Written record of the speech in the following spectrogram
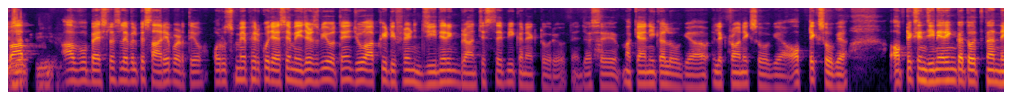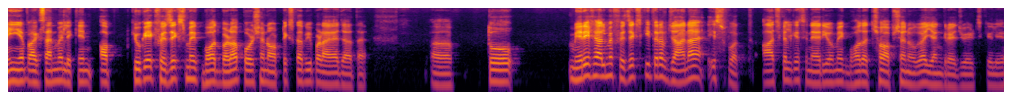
تو آپ آپ وہ بیچلرس لیول پہ سارے پڑھتے ہو اور اس میں پھر کچھ ایسے میجرس بھی ہوتے ہیں جو آپ کی ڈفرینٹ انجینئرنگ برانچز سے بھی کنیکٹ ہو رہے ہوتے ہیں۔ جیسے مکینیکل ہو گیا الیکٹرانکس ہو گیا آپٹکس ہو گیا۔ آپٹکس انجینئرنگ کا تو اتنا نہیں ہے پاکستان میں، لیکن آپ کیونکہ ایک فزکس میں ایک بہت بڑا پورشن آپٹکس کا بھی پڑھایا جاتا ہے۔ تو میرے خیال میں فزکس کی طرف جانا اس وقت، آج کل کے سینیریو میں ایک بہت اچھا آپشن ہوگا ینگ گریجویٹس کے لیے۔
